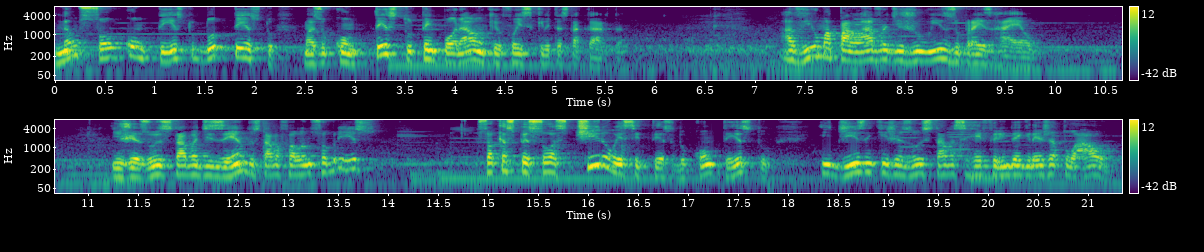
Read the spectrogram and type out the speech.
não só o contexto do texto, mas o contexto temporal em que foi escrita esta carta. Havia uma palavra de juízo para Israel. E Jesus estava dizendo, estava falando sobre isso. Só que as pessoas tiram esse texto do contexto e dizem que Jesus estava se referindo à igreja atual,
